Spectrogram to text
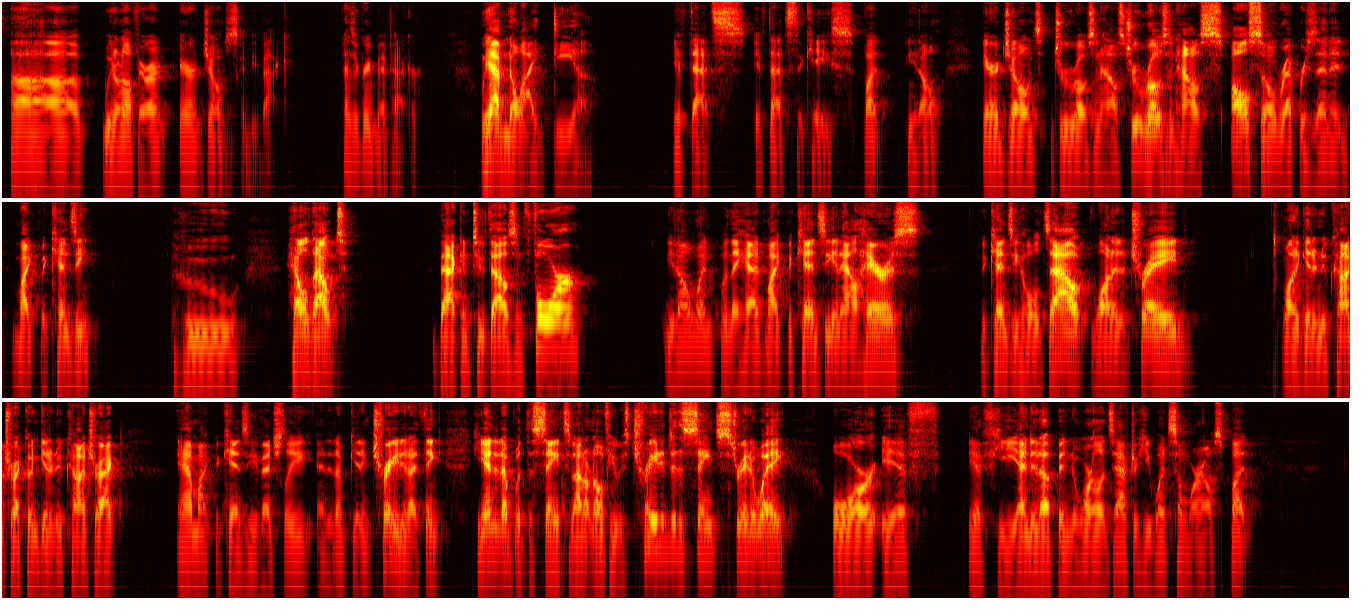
Uh, we don't know if Aaron, Aaron Jones is going to be back as a Green Bay Packer. We have no idea if that's if that's the case, but you know, Aaron Jones, Drew Rosenhaus. Drew Rosenhaus also represented Mike McKenzie, who held out back in 2004 you know, when when they had Mike McKenzie and Al Harris, McKenzie holds out, wanted a trade, wanted to get a new contract, couldn't get a new contract. And Mike McKenzie eventually ended up getting traded. I think he ended up with the Saints, and I don't know if he was traded to the Saints straight away or if if he ended up in New Orleans after he went somewhere else. But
